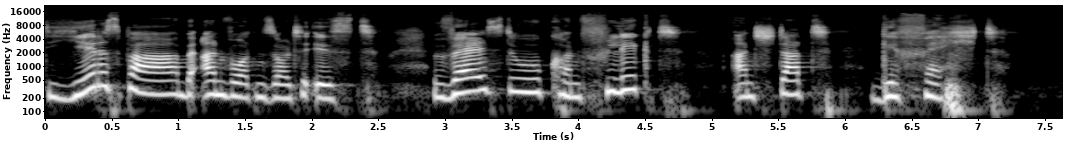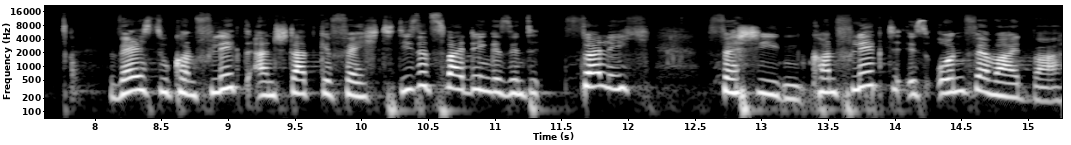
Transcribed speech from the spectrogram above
die jedes Paar beantworten sollte, ist, wählst du Konflikt anstatt Gefecht? Wählst du Konflikt anstatt Gefecht? Diese zwei Dinge sind völlig verschieden. Konflikt ist unvermeidbar.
